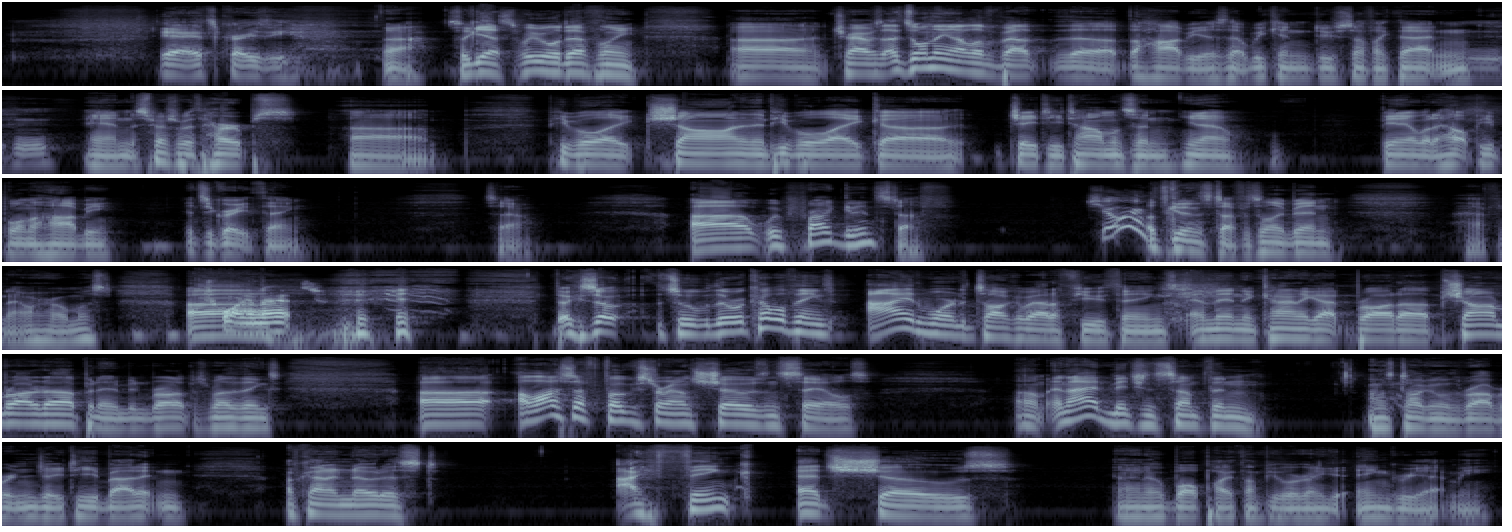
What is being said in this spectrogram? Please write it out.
yeah, it's crazy. yeah. so yes, we will definitely, uh, Travis. That's the only thing I love about the the hobby is that we can do stuff like that, and hmm and especially with herps, uh, people like Sean and then people like uh, JT Tomlinson, you know, being able to help people in the hobby, it's a great thing. So, uh, we probably get in stuff. Sure. Let's get into stuff. It's only been half an hour almost. 20 Uh, minutes. Okay, so so there were a couple things I had wanted to talk about a few things, and then it kind of got brought up. Sean brought it up, and it had been brought up some other things. Uh, a lot of stuff focused around shows and sales, um, and I had mentioned something. I was talking with Robert and JT about it, and I've kind of noticed. I think at shows, and I know ball python people are going to get angry at me,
